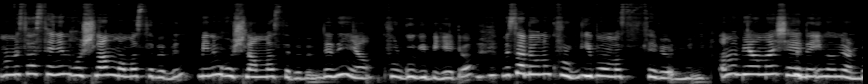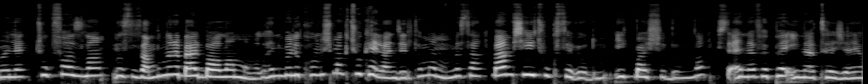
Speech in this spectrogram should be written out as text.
Ama mesela senin hoşlanmama sebebin benim hoşlanma sebebim. Dedin ya kurgu gibi geliyor. mesela ben onun kurgu gibi olmasını seviyorum hani. Ama bir yandan şeye de inanıyorum. Böyle çok fazla nasıl desem bunlara bel bağlanmamalı. Hani böyle konuşmak çok eğlenceli tamam mı? Mesela ben bir şeyi çok seviyordum ilk başladığımda. İşte NFP, INTC ya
